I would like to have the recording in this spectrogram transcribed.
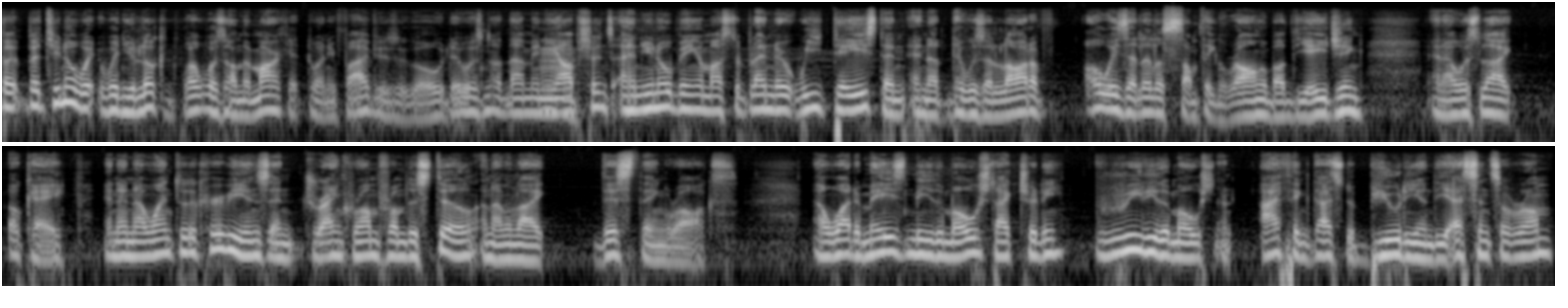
But but you know when you look at what was on the market 25 years ago, there was not that many Mm. options. And you know, being a master blender, we taste and and uh, there was a lot of always a little something wrong about the aging, and I was like, okay. And then I went to the Caribbeans and drank rum from the still, and I'm like, this thing rocks. And what amazed me the most, actually, really the most, and I think that's the beauty and the essence of rum,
